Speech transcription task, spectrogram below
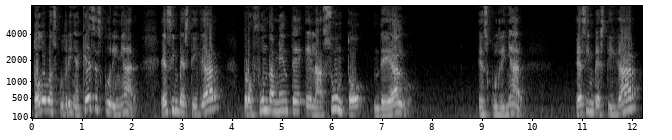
Todo lo escudriña. ¿Qué es escudriñar? Es investigar profundamente el asunto de algo escudriñar, es investigar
